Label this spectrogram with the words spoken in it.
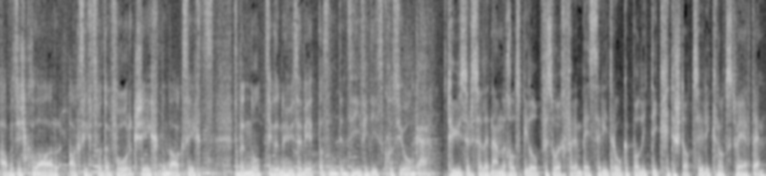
aber es ist klar, angesichts von der Vorgeschichte und angesichts von der Nutzung der Häuser wird das eine intensive Diskussion geben. Die Häuser sollen nämlich als Pilotversuch für eine bessere Drogenpolitik in der Stadt Zürich genutzt werden.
